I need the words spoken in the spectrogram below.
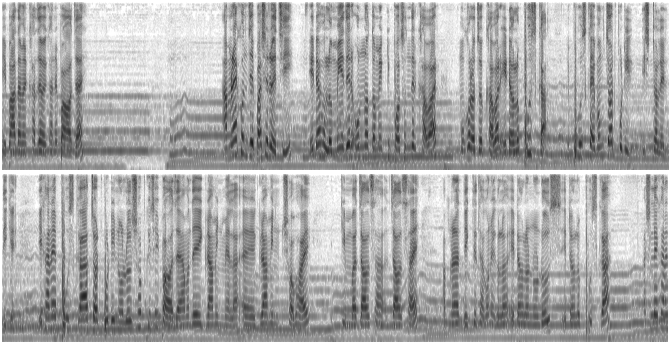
এই বাদামের খাজাও এখানে পাওয়া যায়। আমরা এখন যে পাশে রয়েছি, এটা হলো মেয়েদের অন্যতম একটি পছন্দের খাবার, মুখরোচক খাবার। এটা হলো ফুচকা। ফুচকা এবং চটপটির স্টলের দিকে। এখানে ফুচকা, চটপটি নুডল সব কিছুই পাওয়া যায় আমাদের এই গ্রামীণ মেলা গ্রামীণ সভায় কিংবা জালসা, জালসায়। আপনারা দেখতে থাকুন এগুলো। এটা হলো নুডলস, এটা হলো ফুচকা। আসলে এখানে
